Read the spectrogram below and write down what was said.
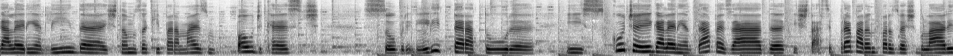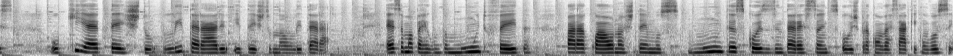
galerinha linda! Estamos aqui para mais um podcast sobre literatura. E escute aí, galerinha da pesada, que está se preparando para os vestibulares, o que é texto literário e texto não literário. Essa é uma pergunta muito feita, para a qual nós temos muitas coisas interessantes hoje para conversar aqui com você.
